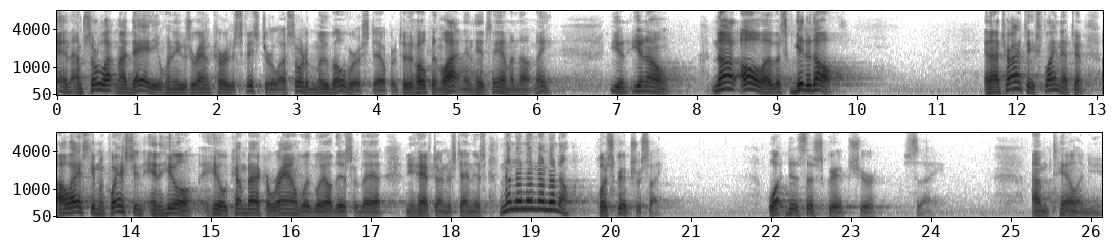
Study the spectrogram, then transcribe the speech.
and I'm sort of like my daddy when he was around Curtis Fitzgerald. I sort of move over a step or two, hoping lightning hits him and not me. You, you know, not all of us get it all. And I try to explain that to him. I'll ask him a question and he'll, he'll come back around with, well, this or that, and you have to understand this. No, no, no, no, no, no. What Scripture say? What does the Scripture say? I'm telling you,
